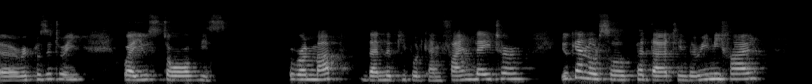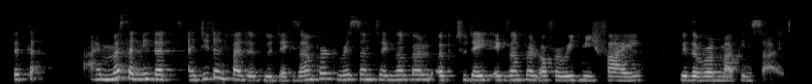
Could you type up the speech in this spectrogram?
uh, repository where you store this roadmap that the people can find later. You can also put that in the README file, but I must admit that I didn't find a good example, recent example, up-to-date example of a README file with a roadmap inside.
